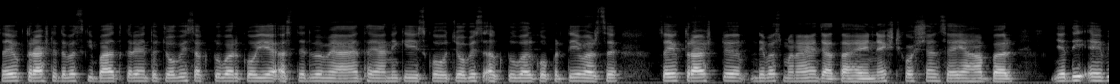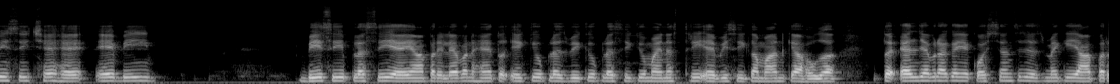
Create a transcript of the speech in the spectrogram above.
संयुक्त राष्ट्र दिवस की बात करें तो 24 अक्टूबर को ये अस्तित्व में आया था, यानी कि इसको 24 अक्टूबर को प्रतिवर्ष संयुक्त राष्ट्र दिवस मनाया जाता है। नेक्स्ट क्वेश्चन है यहाँ पर। यदि ए बी सी छः है A B B C plus C है, यहाँ पर इलेवन है तो A Q plus B Q plus C Q minus three A B C का मान क्या होगा? तो एल जबरा का ये क्वेश्चन है, जिसमें कि यहाँ पर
